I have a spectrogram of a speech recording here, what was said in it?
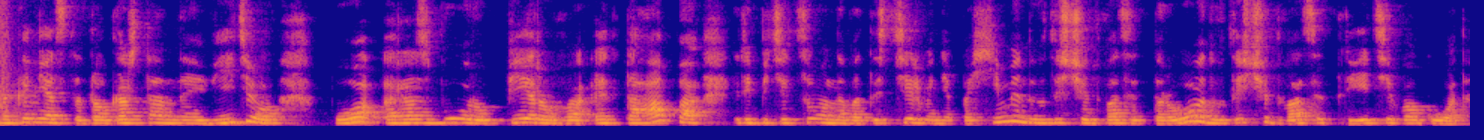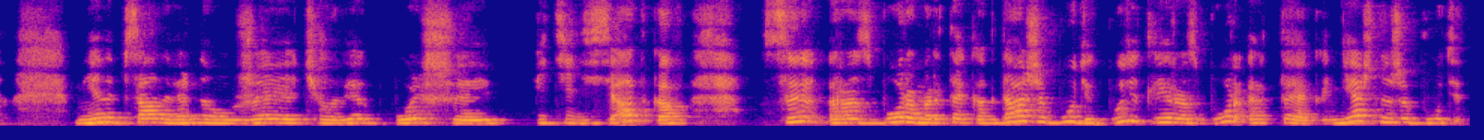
наконец-то долгожданное видео по разбору первого этапа репетиционного тестирования по химии 2022-2023 года. Мне написал, наверное, уже человек больше пяти десятков с разбором РТ. Когда же будет? Будет ли разбор РТ? Конечно же будет.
